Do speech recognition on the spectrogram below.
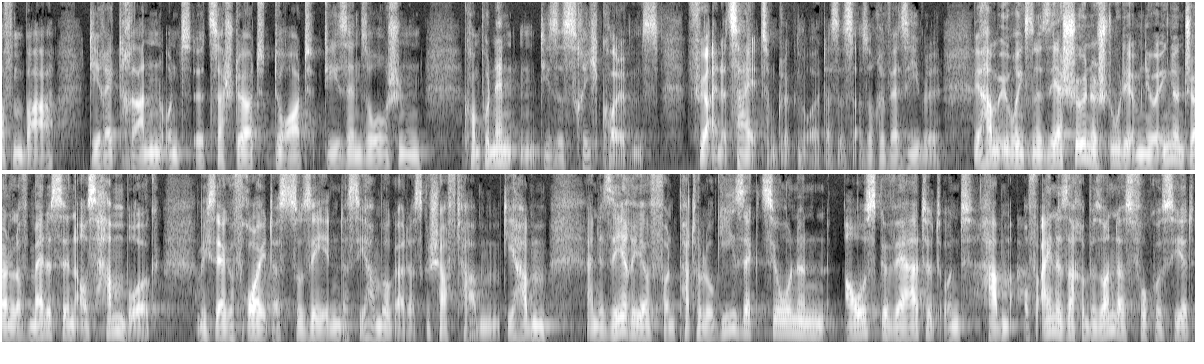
offenbar direkt ran und äh, zerstört dort die sensorischen Komponenten dieses Riechkolbens für eine Zeit zum Glück nur. Das ist also reversibel. Wir haben übrigens eine sehr schöne Studie im New England Journal of Medicine aus Hamburg. Mich sehr gefreut, das zu sehen, dass die Hamburger das geschafft haben. Die haben eine Serie von Pathologiesektionen ausgewertet und haben auf eine Sache besonders fokussiert,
